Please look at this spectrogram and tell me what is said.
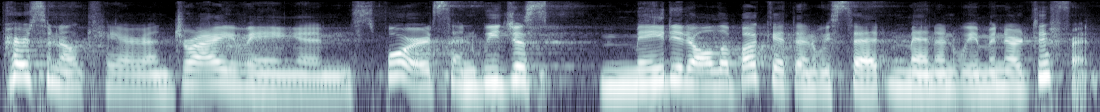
personal care and driving and sports, and we just made it all a bucket and we said men and women are different.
